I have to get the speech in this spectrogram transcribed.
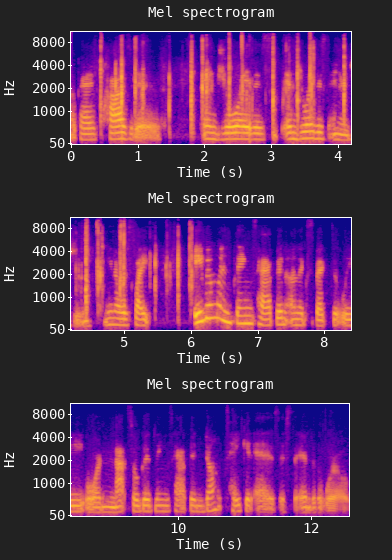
Okay, positive. Enjoy this. Enjoy this energy. You know, it's like even when things happen unexpectedly or not so good things happen, don't take it as it's the end of the world.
